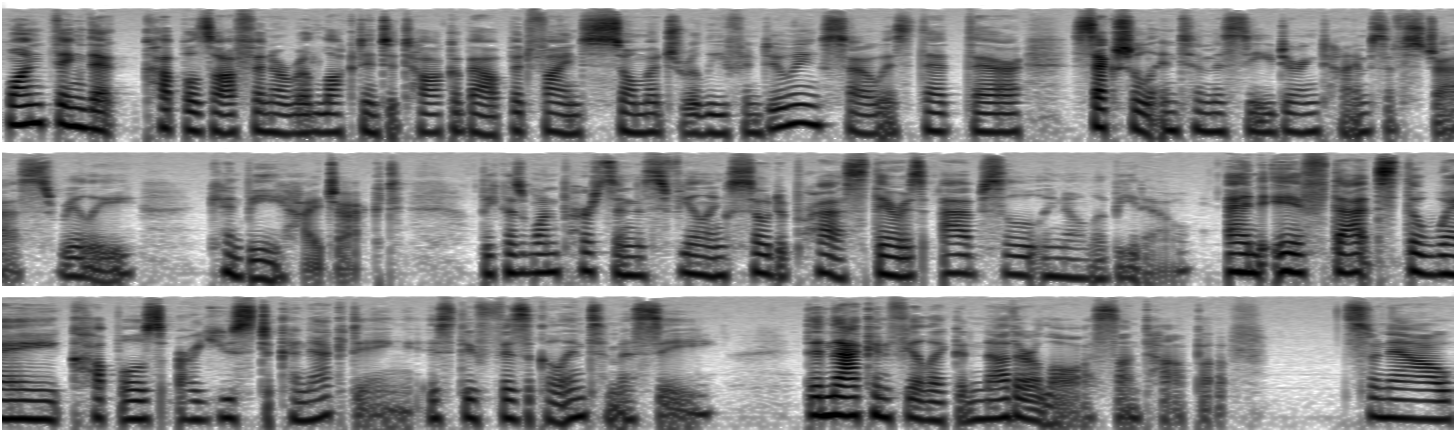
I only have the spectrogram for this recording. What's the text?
one thing that couples often are reluctant to talk about but find so much relief in doing so is that their sexual intimacy during times of stress really can be hijacked because one person is feeling so depressed, there is absolutely no libido. And if that's the way couples are used to connecting is through physical intimacy, then that can feel like another loss on top of. So now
